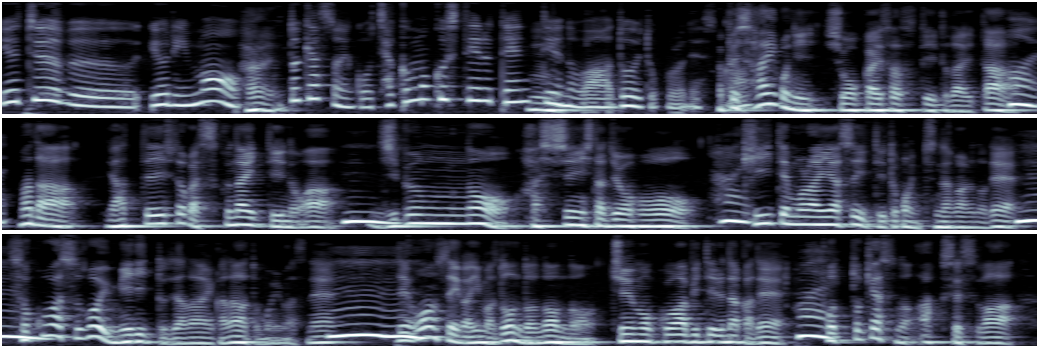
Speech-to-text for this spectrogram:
YouTube よりも、はい。ポッドキャストにこう着目している点っていうのはどういうところですか、やっぱり最後に紹介させていただいた、はい。まだやっている人が少ないっていうのは、うん。自分の発信した情報をはい。聞いてもらいやすいっていうところにつながるので、うん。そこはすごいメリットじゃないかなと思いますね。うん。で、音声が今どんどんどんどん注目を浴びている中で、はい。ポッドキャストのアクセスは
